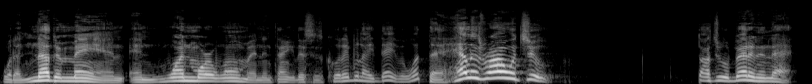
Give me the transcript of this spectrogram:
with another man and one more woman and think this is cool. They'd be like, David, what the hell is wrong with you? Thought you were better than that.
